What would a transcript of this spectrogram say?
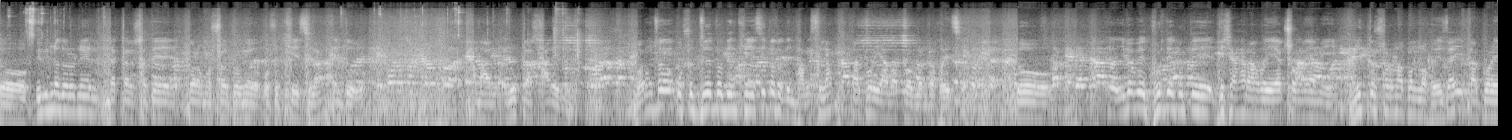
তো বিভিন্ন ধরনের ডাক্তারের সাথে পরামর্শ ক্রমে ওষুধ খেয়েছিলাম, কিন্তু আমার রোগটা সারেনি। বরঞ্চ ওষুধ যতদিন খেয়েছি, ততদিন ভালো ছিলাম, তারপরে আবার প্রবলেমটা হয়েছে। তো এইভাবে ঘুরতে ঘুরতে দিশাহারা হয়ে এক সময় আমি মৃত্যুর শরণাপন্ন হয়ে যাই, তারপরে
